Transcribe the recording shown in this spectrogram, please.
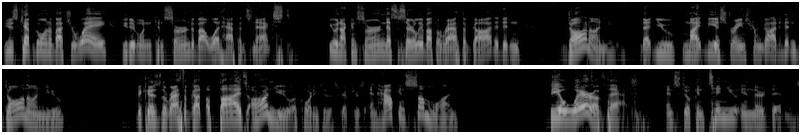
You just kept going about your way. You didn't want concerned about what happens next. You were not concerned necessarily about the wrath of God. It didn't dawn on you that you might be estranged from God. It didn't dawn on you because the wrath of God abides on you according to the scriptures. And how can someone be aware of that and still continue in their deadness?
